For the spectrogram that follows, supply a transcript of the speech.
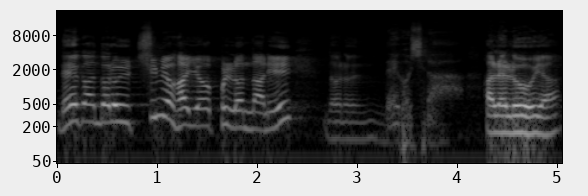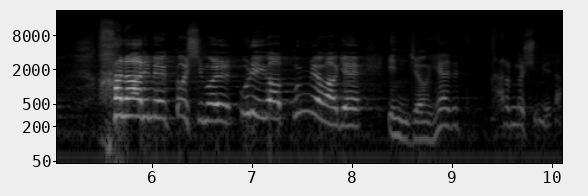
내가 너를 지명하여 불렀나니 너는 내 것이라 할렐루야 하나님의 것임을 우리가 분명하게 인정해야 된다는 것입니다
